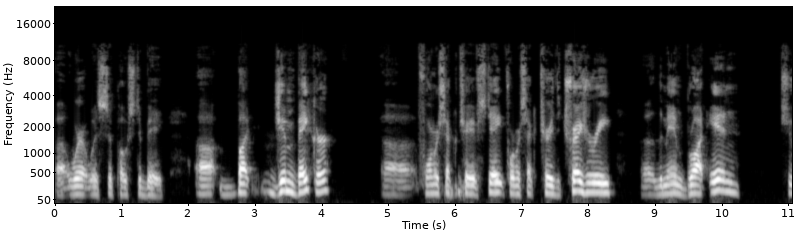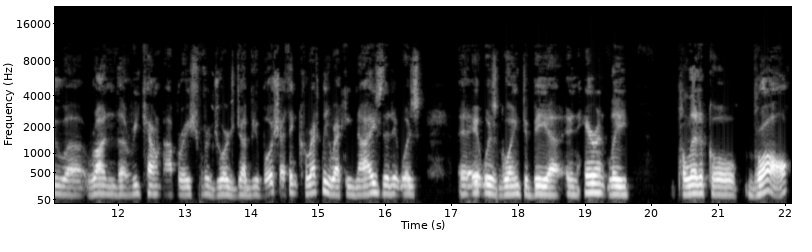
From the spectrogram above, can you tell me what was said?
uh, where it was supposed to be. Uh, but Jim Baker, uh, former Secretary of State, former Secretary of the Treasury, the man brought in to uh, run the recount operation for George W. Bush, I think correctly recognized that it was it was going to be an inherently political brawl.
